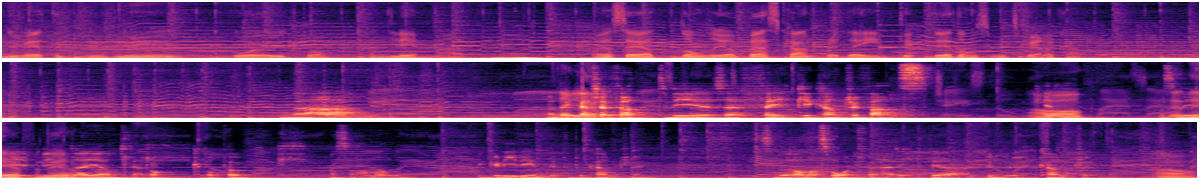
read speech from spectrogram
nu vet jag nu går jag ut på en lim här. Och jag säger att de som gör bäst country, det är, inte, det är de som inte spelar country. Ja. Men det är Eller? kanske för att vi är så här fake country-fans. Ja, Alltså det är det jag vi, vi funderar gillar på. egentligen rock och punk. Och så har man glidit in lite på country. Så då har man svårt för den här riktiga ur-country. ja.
